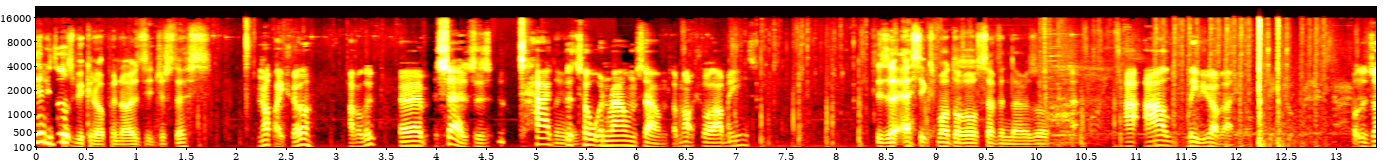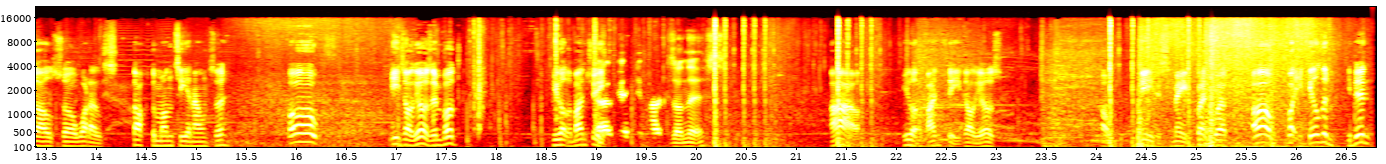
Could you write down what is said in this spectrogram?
there any doors we can open, or is it just this? I'm not quite sure. Have a look. Um, it says there's tag the totem round sound. I'm not sure what that means. There's a Essex Model 07 there as well. I I'll leave you have that, you know. But there's also, what else? Dr. Monty announcer. Oh! He's all yours, in, bud. You got the Banshee. Uh, markers on this. Oh, you got the Banshee. He's all yours. Oh, Jesus me. Quick work. Oh, what? You killed him. You didn't.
